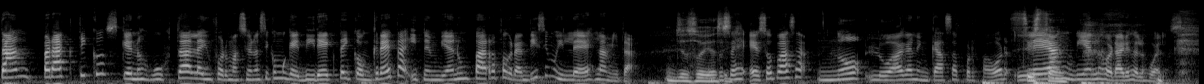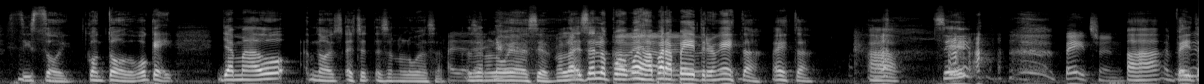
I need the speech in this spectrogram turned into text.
tan prácticos que nos gusta la información así como que directa y concreta y te envían un párrafo grandísimo y lees la mitad. Yo soy así. Entonces, eso pasa, no lo hagan en casa, por favor. Sí Lean soy. bien los horarios de los vuelos. Sí soy, con todo. Ok. Llamado. No, es- este- eso no lo voy a hacer. Ay, eso ay. no lo voy a decir. No la- ese lo podemos ver, dejar para ver. Patreon. Esta, esta. Ajá. ¿Sí? Patreon. Ajá. En Patreon.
